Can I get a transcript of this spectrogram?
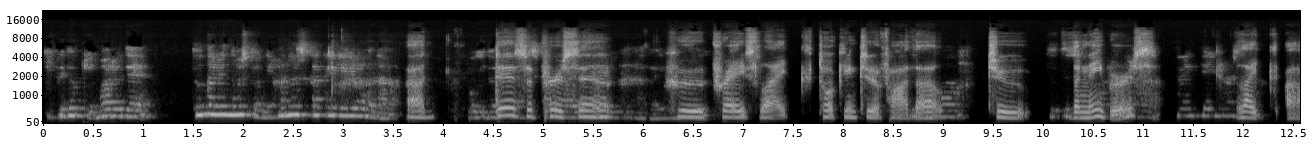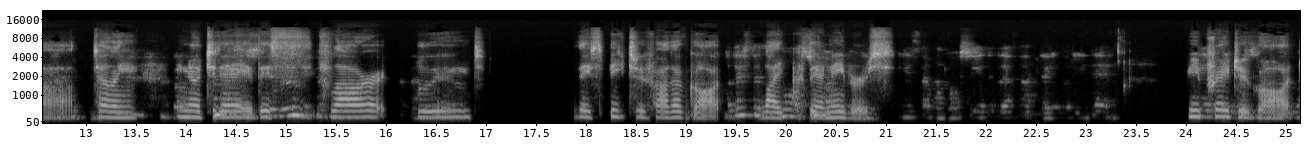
時々まるで Uh, there's a person who prays like talking to a father to the neighbors, like uh, telling, you know, today this flower bloomed. They speak to Father God like their neighbors. We pray to God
